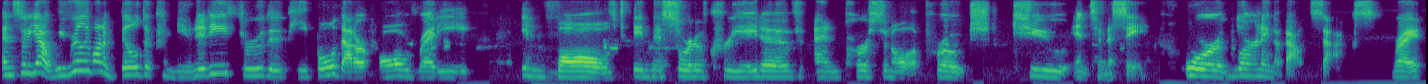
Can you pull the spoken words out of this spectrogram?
and so, yeah, we really want to build a community through the people that are already involved in this sort of creative and personal approach to intimacy or learning about sex, right?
